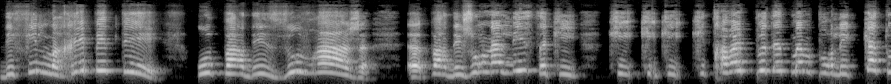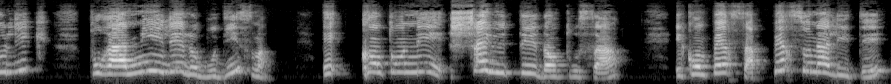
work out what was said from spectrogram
des films répétés ou par des ouvrages, euh, par des journalistes qui, qui, qui, qui, qui travaillent peut-être même pour les catholiques pour annihiler le bouddhisme. Et quand on est chahuté dans tout ça et qu'on perd sa personnalité,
